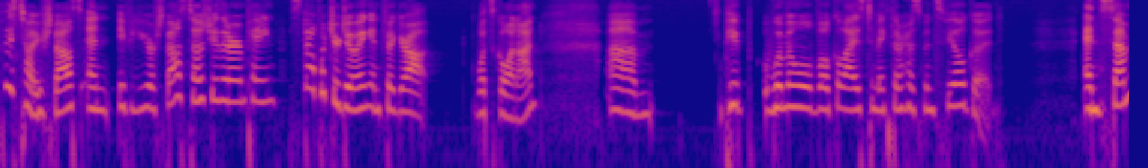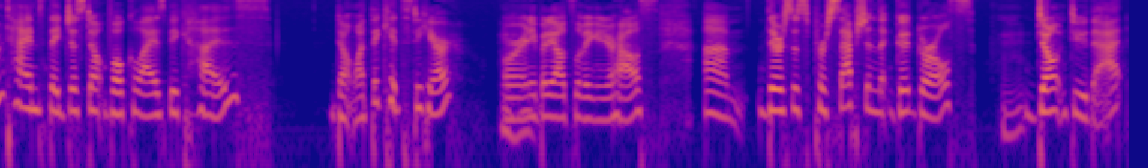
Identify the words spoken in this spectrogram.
Please tell your spouse. And if your spouse tells you they're in pain, stop what you're doing and figure out what's going on. Um, peop women will vocalize to make their husbands feel good. And sometimes they just don't vocalize because don't want the kids to hear or mm-hmm. anybody else living in your house. Um, there's this perception that good girls mm-hmm. don't do that.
